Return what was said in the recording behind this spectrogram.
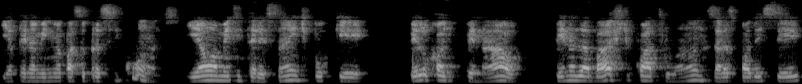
e a pena mínima passou para cinco anos. E é um aumento interessante porque, pelo Código Penal, penas abaixo de quatro anos elas podem ser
